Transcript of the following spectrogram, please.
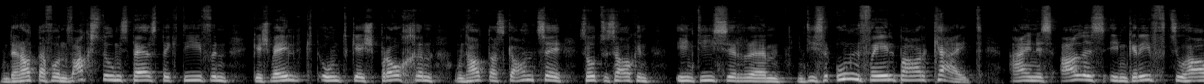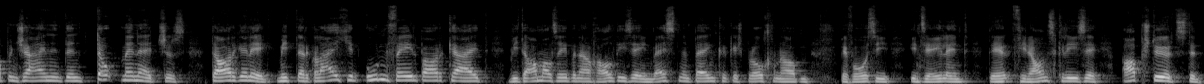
Und er hat davon Wachstumsperspektiven geschwelgt und gesprochen und hat das Ganze sozusagen in dieser, ähm, in dieser Unfehlbarkeit eines alles im Griff zu haben scheinenden Top-Managers dargelegt, mit der gleichen Unfehlbarkeit, wie damals eben auch all diese Investmentbanker gesprochen haben, bevor sie ins Elend der Finanzkrise abstürzten.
